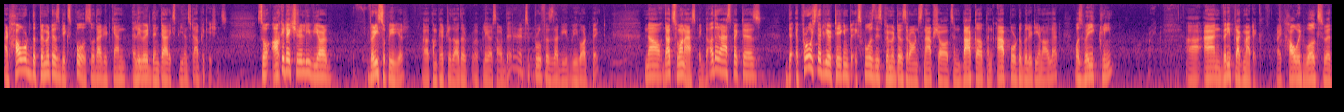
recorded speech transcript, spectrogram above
And how would the primitives be exposed so that it can elevate the entire experience to applications? So architecturally, we are very superior uh, compared to the other uh, players out there. Its a proof is that we, we got picked. Now, that's one aspect. The other aspect is the approach that we have taken to expose these primitives around snapshots and backup and app portability and all that was very clean? Uh, and very pragmatic, right? How it works with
